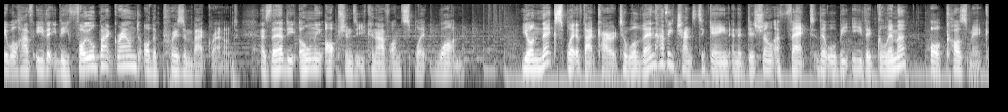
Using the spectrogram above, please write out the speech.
it will have either the foil background or the prism background, as they're the only options that you can have on split 1. Your next split of that character will then have a chance to gain an additional effect that will be either Glimmer or Cosmic.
